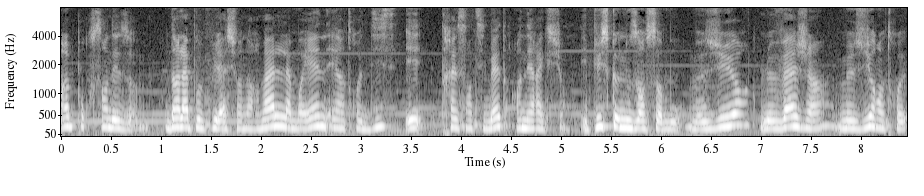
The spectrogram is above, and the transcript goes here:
1% des hommes. Dans la population normale, la moyenne est entre 10 et 13 cm en érection. Et puisque nous en sommes aux mesures, le vagin mesure entre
